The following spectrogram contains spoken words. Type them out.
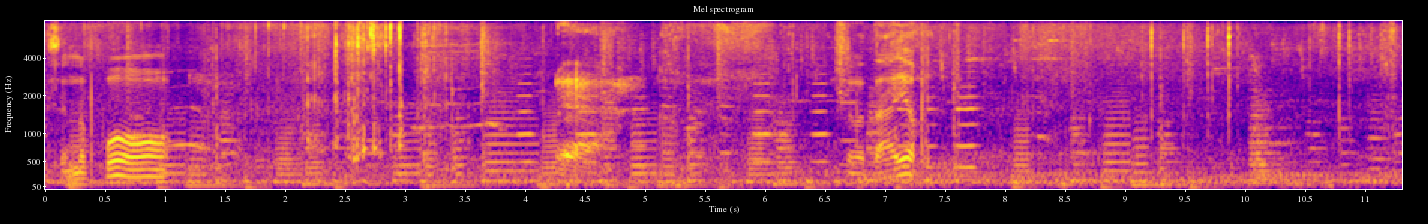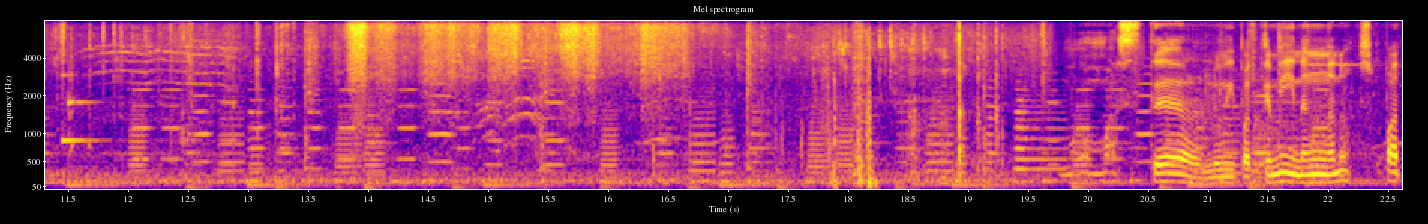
Isa na po. Ah. Isa na tayo. Master, lumipat kami ng ano, spot.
